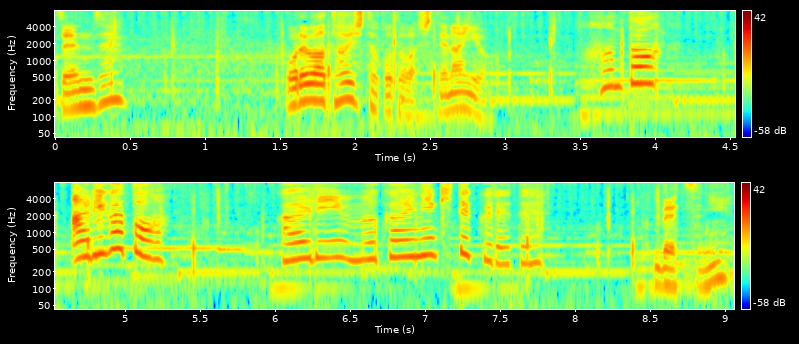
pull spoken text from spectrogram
全然。俺は大したことはしてないよ。ほんと、ありがとう。帰り迎えに来てくれて。別に。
